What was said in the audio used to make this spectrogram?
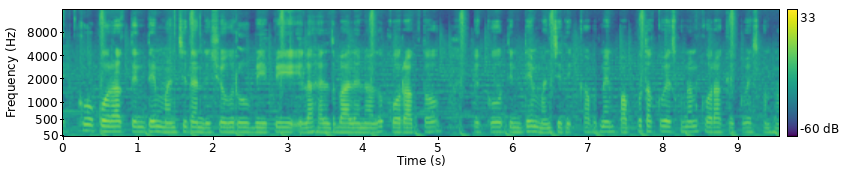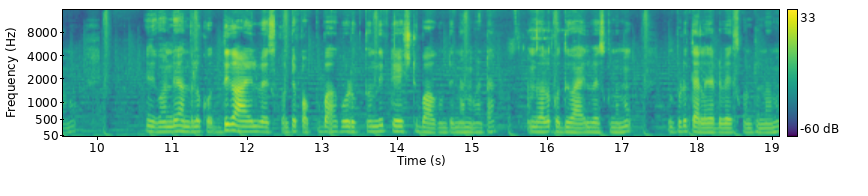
ఎక్కువ కూరాకు తింటే మంచిదండి. షుగరు బీపీ ఇలా హెల్త్ బాగాలేని వాళ్ళు కూరాకుతో ఎక్కువ తింటే మంచిది. కాబట్టి నేను పప్పు తక్కువ వేసుకున్నాను కూరాకు ఎక్కువ వేసుకుంటున్నాను. ఇదిగోండి అందులో కొద్దిగా ఆయిల్ వేసుకుంటే పప్పు బాగా ఉడుకుతుంది టేస్ట్ బాగుంటుంది అనమాట అందువల్ల కొద్దిగా ఆయిల్ వేసుకున్నాను. ఇప్పుడు తెల్లగడ్డ వేసుకుంటున్నాను.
